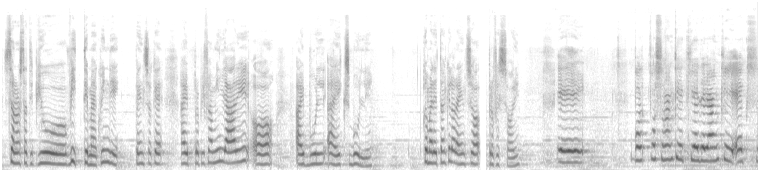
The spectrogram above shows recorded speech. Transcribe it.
sono stati più vittime. Quindi penso che ai propri familiari o ai, bulli, ai ex bulli. Come ha detto anche Lorenzo, ai professori. E po- possono anche chiedere anche ex,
